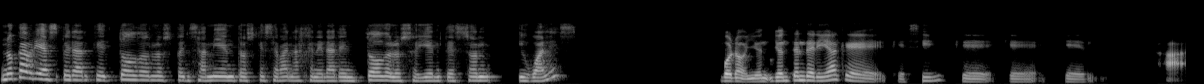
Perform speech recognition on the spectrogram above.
¿no cabría esperar que todos los pensamientos que se van a generar en todos los oyentes son iguales? Bueno, yo, entendería que, sí, que, que, que, ah,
